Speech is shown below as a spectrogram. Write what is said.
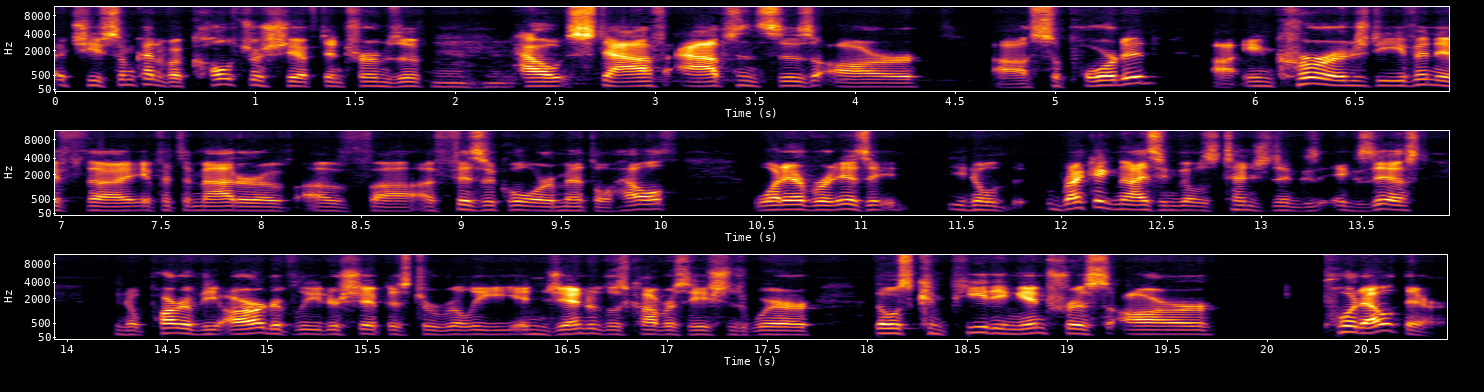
achieve some kind of a culture shift in terms of mm-hmm. how staff absences are uh, supported uh, encouraged even if the if it's a matter of of, uh, of physical or mental health whatever it is it, you know recognizing those tensions ex- exist you know part of the art of leadership is to really engender those conversations where those competing interests are put out there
